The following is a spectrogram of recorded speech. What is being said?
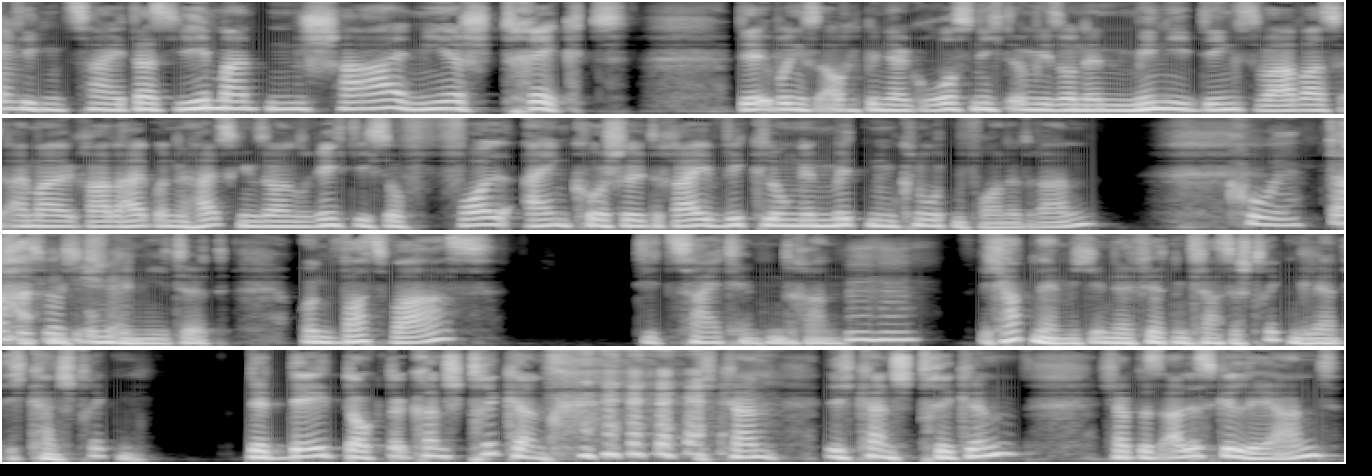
heutigen Zeit, dass jemand einen Schal mir strickt. Der übrigens auch, ich bin ja groß, nicht irgendwie so ein Mini-Dings war, was einmal gerade halb um den Hals ging, sondern richtig so voll einkuschelt, drei Wicklungen mit einem Knoten vorne dran. Cool, das Hat ist wirklich mich schön. umgenietet. Und was war's? Die Zeit hinten dran. Mhm. Ich habe nämlich in der vierten Klasse stricken gelernt. Ich kann stricken. Der Date-Doktor kann stricken. ich, kann, ich kann stricken. Ich habe das alles gelernt.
